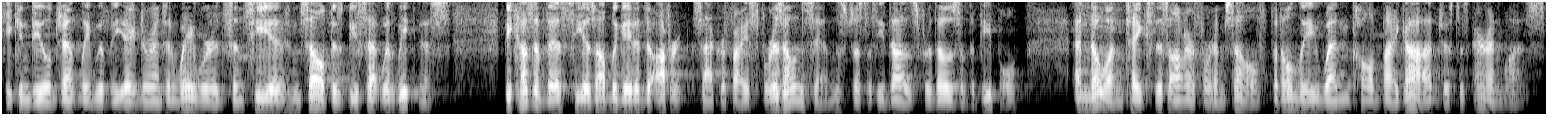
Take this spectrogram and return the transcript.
He can deal gently with the ignorant and wayward, since he himself is beset with weakness. Because of this, he is obligated to offer sacrifice for his own sins, just as he does for those of the people. And no one takes this honor for himself, but only when called by God, just as Aaron was.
